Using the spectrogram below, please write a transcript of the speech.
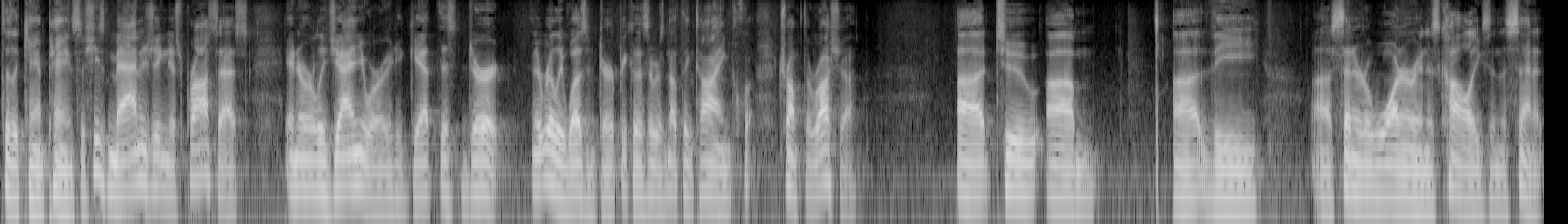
to the campaign. So she's managing this process in early January to get this dirt. And it really wasn't dirt because there was nothing tying Trump to Russia uh, to um, uh, the uh, Senator Warner and his colleagues in the Senate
